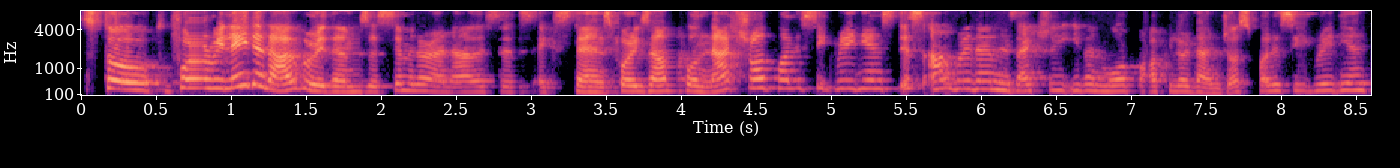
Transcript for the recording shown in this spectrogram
so for related algorithms, a similar analysis extends. For example, natural policy gradients, this algorithm is actually even more popular than just policy gradient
